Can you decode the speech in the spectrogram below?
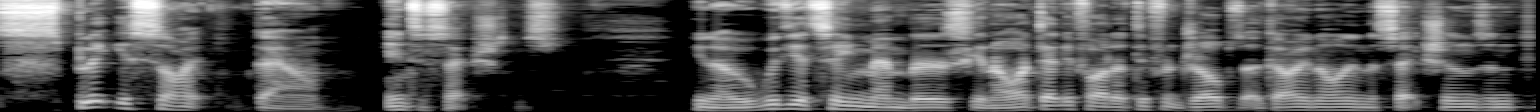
split your site down into sections you know, with your team members, you know, identify the different jobs that are going on in the sections and,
